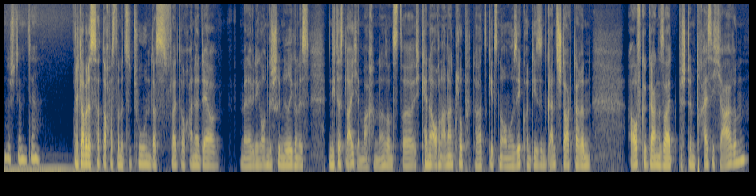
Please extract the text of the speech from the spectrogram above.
das stimmt, ja. Und ich glaube, das hat auch was damit zu tun, dass vielleicht auch einer der mehr oder weniger ungeschriebenen Regeln ist, nicht das Gleiche machen. Ne? Sonst, äh, ich kenne auch einen anderen Club, da geht es nur um Musik und die sind ganz stark darin aufgegangen, seit bestimmt 30 Jahren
